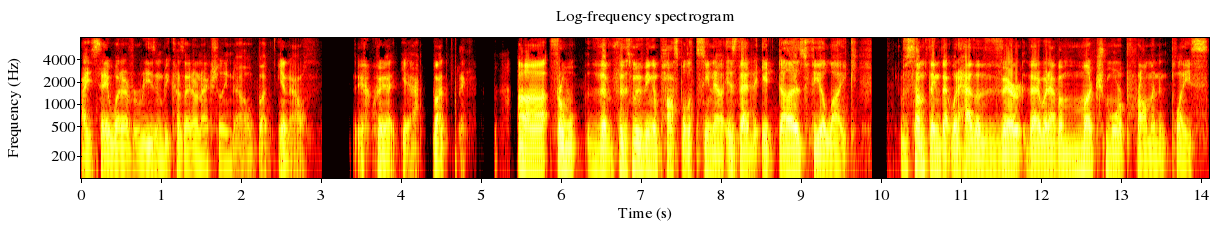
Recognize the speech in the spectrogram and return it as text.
I say whatever reason because I don't actually know, but you know, yeah. But uh, for the for this movie being impossible to see now is that it does feel like something that would have a very that would have a much more prominent place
